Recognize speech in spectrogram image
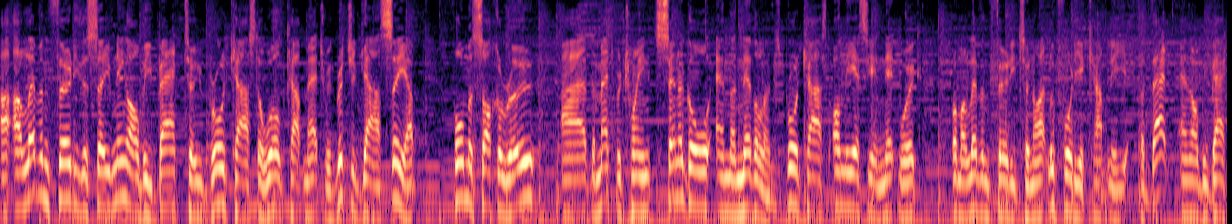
uh, 11:30 this evening, I'll be back to broadcast a World Cup match with Richard Garcia former Socceroo, uh, the match between Senegal and the Netherlands, broadcast on the SEN network from 11.30 tonight. Look forward to your company for that, and I'll be back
